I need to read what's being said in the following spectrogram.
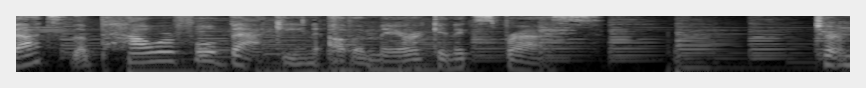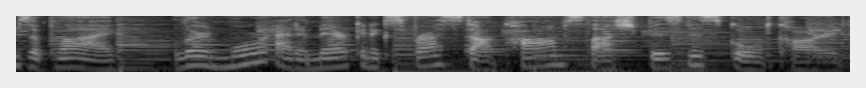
That's the powerful backing of American Express. Terms apply. Learn more at americanexpress.com slash business gold card.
